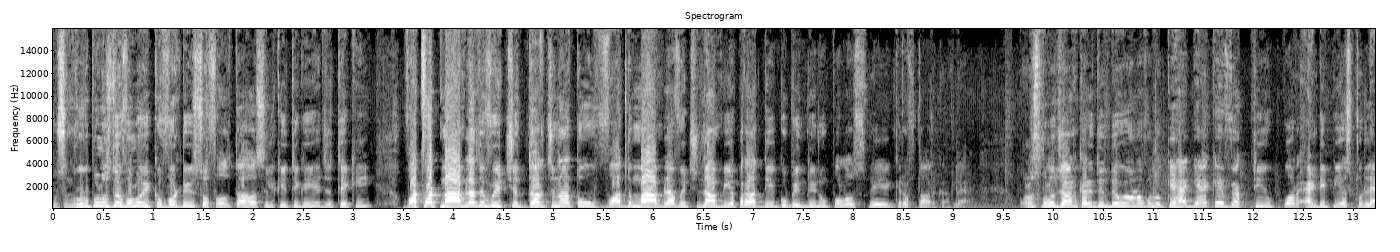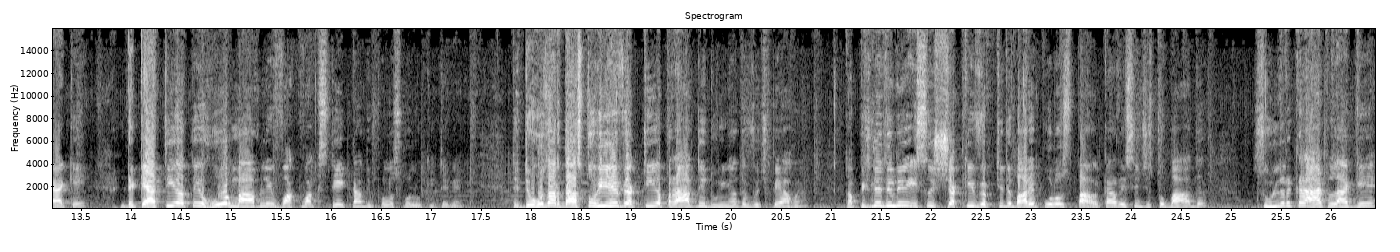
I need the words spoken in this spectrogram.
ਸੋ ਸੰਗਰੂਰ ਪੁਲਿਸ ਦੇ ਵੱਲੋਂ ਇੱਕ ਵੱਡੀ ਸਫਲਤਾ ਹਾਸਲ ਕੀਤੀ ਗਈ ਹੈ, ਜਿੱਥੇ ਕਿ ਵੱਖ-ਵੱਖ ਮਾਮਲਿਆਂ ਦੇ ਵਿੱਚ ਦਰਜਨਾਂ ਤੋਂ ਵੱਧ ਮਾਮਲਿਆਂ ਵਿੱਚ ਨਾਮੀ ਅਪਰਾਧੀ ਗੋਬਿੰਦੀ ਨੂੰ ਪੁਲਿਸ ਨੇ ਗ੍ਰਿਫਤਾਰ ਕਰ ਲਿਆ ਪੁਲਿਸ ਵੱਲੋਂ ਜਾਣਕਾਰੀ ਦਿੰਦੇ ਹੋਏ ਉਹਨਾਂ ਵੱਲੋਂ ਕਿਹਾ ਗਿਆ ਕਿ ਵਿਅਕਤੀ ਉੱਪਰ ਐਨਡੀਪੀਐਸ ਤੋਂ ਲੈ ਕੇ ਡਕੈਤੀ ਅਤੇ ਹੋਰ ਮਾਮਲੇ ਵੱਖ-ਵੱਖ ਸਟੇਟਾਂ ਦੀ ਪੁਲਿਸ ਵੱਲੋਂ ਕੀਤੇ ਗਏ ਨੇ। ਤੇ 2010 ਤੋਂ ਹੀ ਇਹ ਵਿਅਕਤੀ ਅਪਰਾਧ ਦੀ ਦੁਨੀਆ ਦੇ ਵਿੱਚ ਪਿਆ ਹੋਇਆ ਤਾਂ ਪਿਛਲੇ ਦਿਨ ਇਸ ਸ਼ੱਕੀ ਵਿਅਕਤੀ ਦੇ ਬਾਰੇ ਪੁਲਿਸ ਭਾਲ ਕਰ ਰਹੀ ਸੀ, ਜਿਸ ਤੋਂ ਬਾਅਦ ਸੂਲਰ ਘਰਾਟ ਲਾਗੇ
